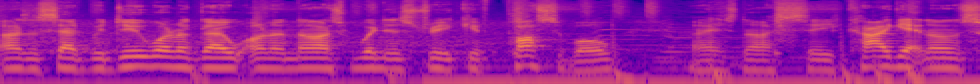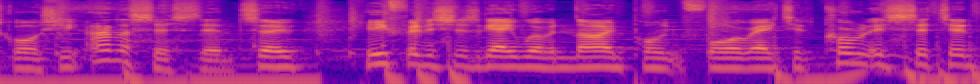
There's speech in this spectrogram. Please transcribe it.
As I said, we do want to go on a nice winning streak if possible. And it's nice to see Kai getting on the score sheet and assisting too. He finishes the game with a 9.4 rated, currently sitting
